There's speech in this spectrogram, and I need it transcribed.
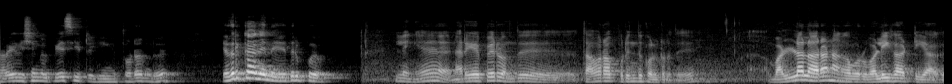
நிறைய விஷயங்கள் பேசிகிட்டு இருக்கீங்க தொடர்ந்து. எதற்காக இந்த எதிர்ப்பு? இல்லைங்க நிறைய பேர் வந்து தவறாக புரிந்து கொள்வது வள்ளலாராக நாங்கள் ஒரு வழிகாட்டியாக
